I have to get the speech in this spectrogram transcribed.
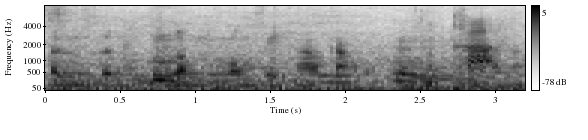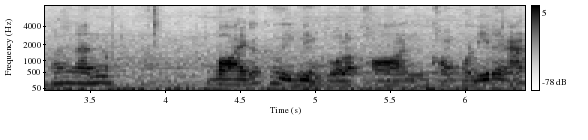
เป็นเป็นลงลงสีข้าวเก่า อืมค่ะ เพราะฉะนั้นบอยก็คืออีกหนึ่งตัวละครของคนนี้เลยนะ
